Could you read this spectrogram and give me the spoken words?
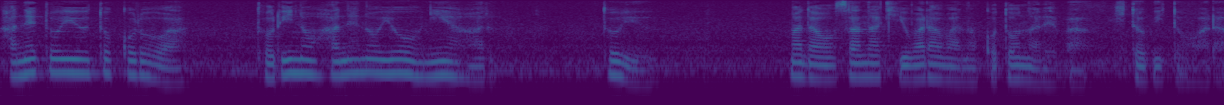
羽というところは鳥の羽のようにあるという。まだ幼きわらわのことなれば人々笑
